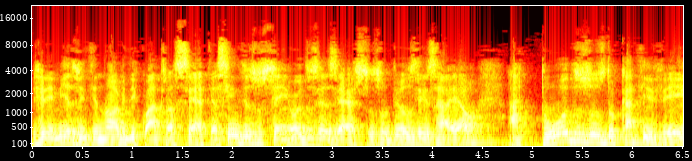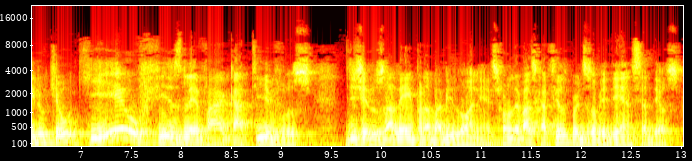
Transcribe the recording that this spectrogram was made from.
Jeremias 29, de 4 a 7. Assim diz o Senhor dos Exércitos, o Deus de Israel, a todos os do cativeiro que eu, que eu fiz levar cativos de Jerusalém para a Babilônia. Eles foram levados cativos por desobediência a Deus.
